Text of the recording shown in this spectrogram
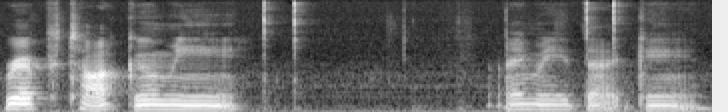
Rip Takumi. I made that game.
